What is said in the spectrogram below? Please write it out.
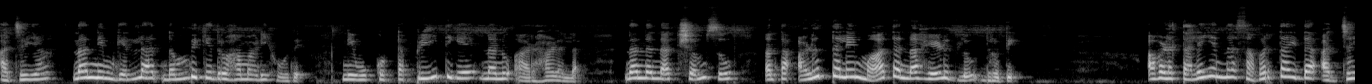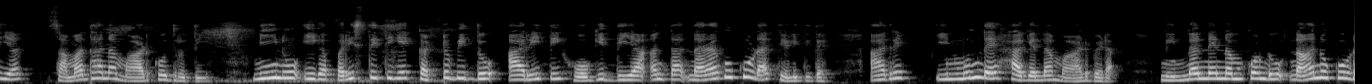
ಅಜ್ಜಯ್ಯ, ನಾನು ನಿಮಗೆಲ್ಲ ನಂಬಿಕೆ ದ್ರೋಹ ಮಾಡಿ ಹೋದೆ. ನೀವು ಕೊಟ್ಟ ಪ್ರೀತಿಗೆ ನಾನು ಅರ್ಹಳಲ್ಲ. ನನ್ನನ್ನು ಕ್ಷಮಿಸು ಅಂತ ಅಳುತ್ತಲೇ ಮಾತನ್ನ ಹೇಳಿದ್ಲು ಧೃತಿ. ಅವಳ ತಲೆಯನ್ನ ಸವರ್ತಾ ಇದ್ದ ಅಜ್ಜಯ್ಯ ಸಮಾಧಾನ ಮಾಡ್ಕೋ ಧೃತಿ, ನೀನು ಈಗ ಪರಿಸ್ಥಿತಿಗೆ ಕಟ್ಟು ಬಿದ್ದು ಆ ರೀತಿ ಹೋಗಿದ್ದೀಯಾ ಅಂತ ನನಗೂ ಕೂಡ ತಿಳಿದಿದೆ. ಆದರೆ ಇನ್ನು ಮುಂದೆ ಹಾಗೆಲ್ಲ ಮಾಡಬೇಡ. ನಿನ್ನನ್ನೇ ನಂಬಿಕೊಂಡು ನಾನು ಕೂಡ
